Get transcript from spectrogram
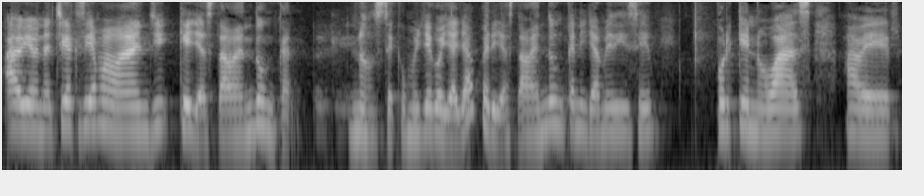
había una chica que se llamaba Angie que ya estaba en Duncan. No sé cómo llegó ella allá, pero ella estaba en Duncan y ella me dice, ¿por qué no vas a ver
